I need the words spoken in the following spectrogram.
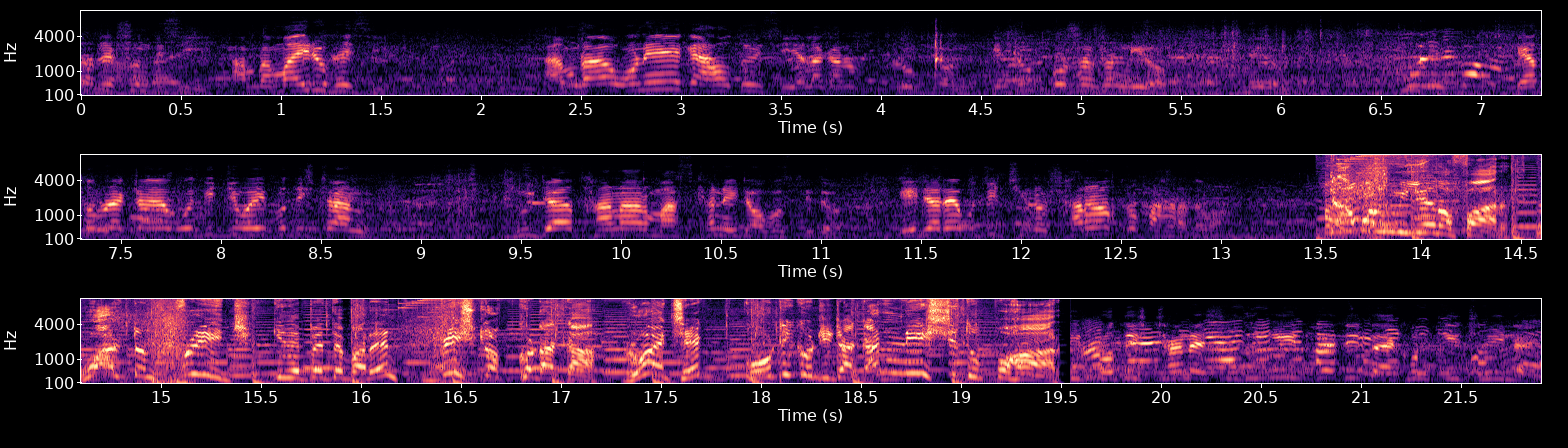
প্রোটেকশন দিছি আমরা মাইরও খাইছি। আমরা অনেক আহত হয়েছি, এলাকার লোকজন, কিন্তু প্রশাসন নীরব। এত বড় একটা ঐতিহ্যবাহী প্রতিষ্ঠান, দুইটা থানার মাঝখানে এটা অবস্থিত। এটার উচিত ছিল সারা রাত্র পাহারা দেওয়া। Double million offer Walton fridge কিনে পেতে পারেন বিশ লক্ষ টাকা। রয়েছে কোটি কোটি টাকার নিশ্চিত উপহার। প্রতিষ্ঠানে শুধু ইট ব্যতীত এখন কিছুই নাই।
